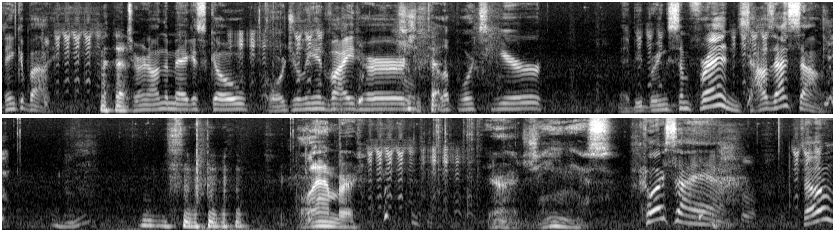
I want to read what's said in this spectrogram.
Think about it. Turn on the megascope, cordially invite her, she teleports here. Maybe bring some friends. How's that sound? Lambert, you're a genius. Of course I am. So,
